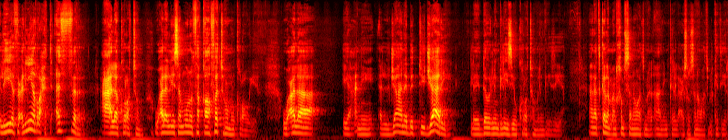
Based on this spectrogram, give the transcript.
اللي هي فعليا راح تأثر على كرتهم وعلى اللي يسمونه ثقافتهم الكروية وعلى يعني الجانب التجاري للدوري الإنجليزي وكرتهم الإنجليزية. أنا أتكلم عن خمس سنوات من الآن يمكن إلى عشر سنوات بالكثير.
